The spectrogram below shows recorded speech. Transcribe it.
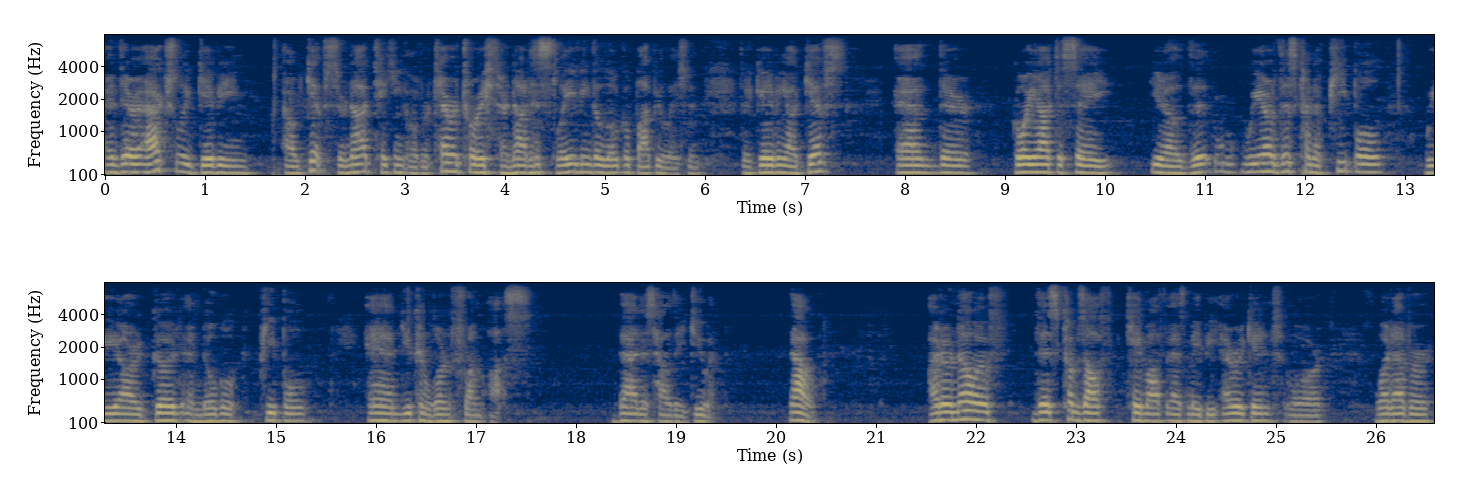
and they're actually giving out gifts. They're not taking over territories. They're not enslaving the local population. They're giving out gifts and they're going out to say, you know, the, we are this kind of people. We are good and noble people, and you can learn from us. That is how they do it. Now, I don't know if this comes off came off as maybe arrogant or whatever,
